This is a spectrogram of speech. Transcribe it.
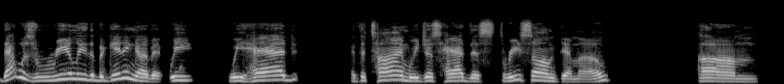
that was really the beginning of it we we had at the time we just had this three song demo um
